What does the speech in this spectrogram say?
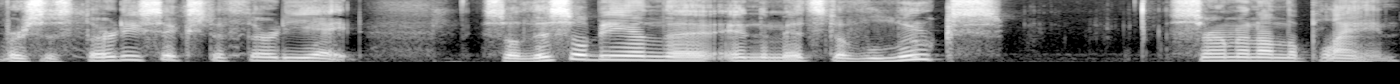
verses 36 to 38. So this will be in the in the midst of Luke's Sermon on the Plain.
